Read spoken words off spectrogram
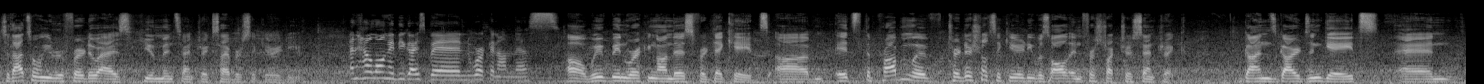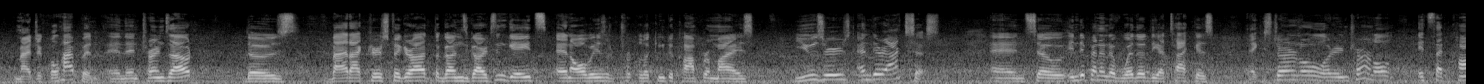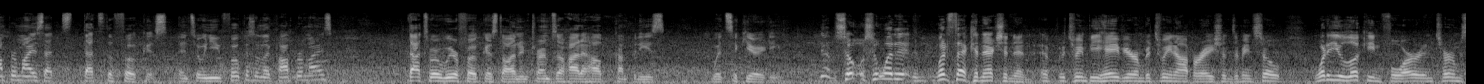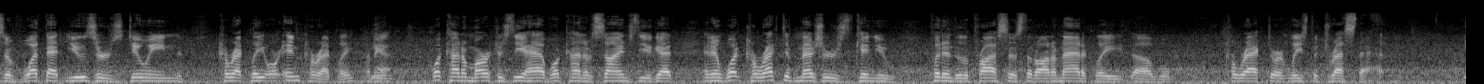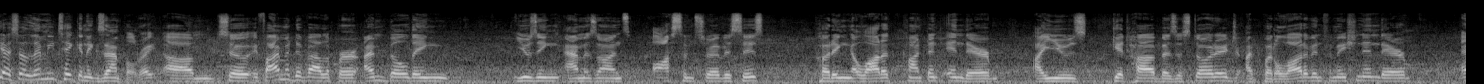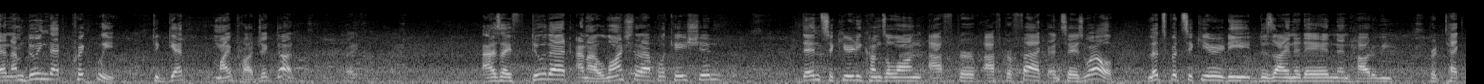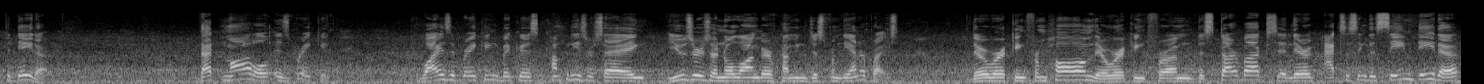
So that's what we refer to as human-centric cybersecurity. And how long have you guys been working on this? Oh, we've been working on this for decades. Um, it's the problem of traditional security was all infrastructure centric. Guns, guards, and gates, and magic will happen. And then turns out those bad actors figure out the guns, guards, and gates and always are looking to compromise users and their access. And so independent of whether the attack is external or internal, it's that compromise that's, that's the focus. And so when you focus on the compromise, that's where we're focused on in terms of how to help companies with security. Yeah, so, so what, what's that connection in uh, between behavior and between operations? I mean, so what are you looking for in terms of what that user's doing correctly or incorrectly? I mean, what kind of markers do you have? What kind of signs do you get? And then what corrective measures can you put into the process that automatically uh, will correct or at least address that? Yeah, so let me take an example, right? Um, so if I'm a developer, I'm building using Amazon's awesome services, putting a lot of content in there. I use GitHub as a storage, I put a lot of information in there, and I'm doing that quickly to get my project done, right? As I do that and I launch that application, then security comes along after, after fact and says, well, let's put security, design it in, and how do we protect the data? That model is breaking. Why is it breaking? Because companies are saying users are no longer coming just from the enterprise. They're working from home, they're working from the Starbucks, and they're accessing the same data,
